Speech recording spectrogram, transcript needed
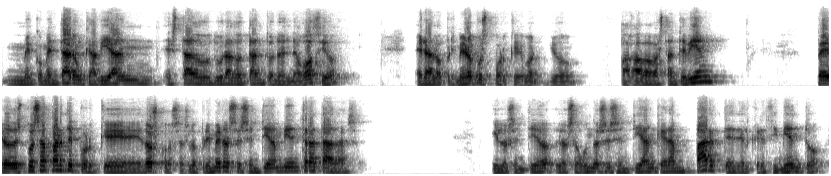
me comentaron que habían estado durado tanto en el negocio era lo primero, pues porque, bueno, yo pagaba bastante bien, pero después aparte porque dos cosas. Lo primero, se sentían bien tratadas y lo, lo segundo, se sentían que eran parte del crecimiento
